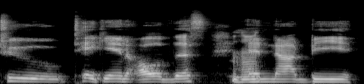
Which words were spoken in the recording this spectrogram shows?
to take in all of this Mhm. and not be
